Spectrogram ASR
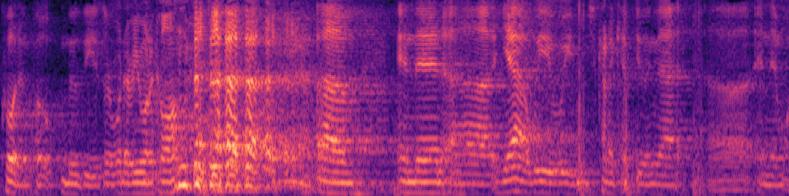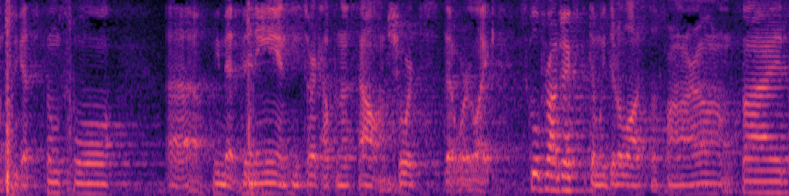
quote unquote movies or whatever you want to call them. um, and then uh, yeah, we, we just kind of kept doing that. Uh, and then once we got to film school, uh, we met Vinny and he started helping us out on shorts that were like school projects. But then we did a lot of stuff on our own on the side.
